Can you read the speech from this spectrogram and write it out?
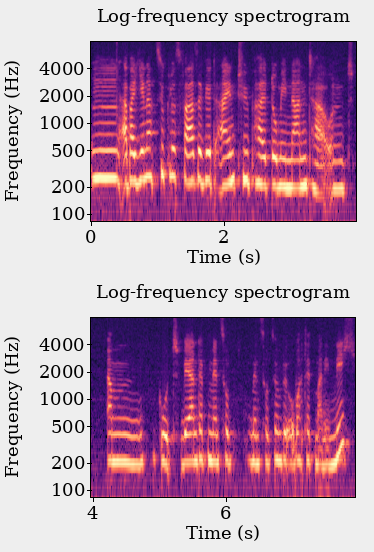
aber je nach Zyklusphase wird ein Typ halt dominanter und ähm, gut, während der Menstruation beobachtet man ihn nicht.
